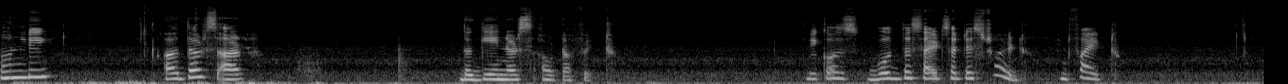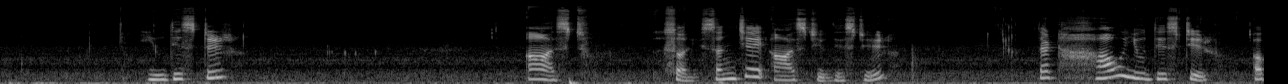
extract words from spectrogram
Only others are the gainers out of it because both the sides are destroyed in fight. Yudhishthir asked, sorry, Sanjay asked Yudhishthir that how Yudhishthir a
